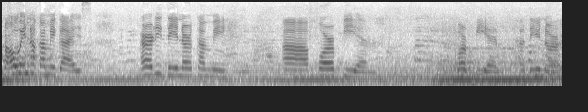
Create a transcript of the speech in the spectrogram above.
Pauwi na kami guys. Early dinner kami. Ah, 4 p.m. 4 p.m. na dinner.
